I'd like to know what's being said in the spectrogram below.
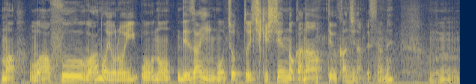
まあ和風和の鎧をのデザインをちょっと意識してんのかなっていう感じなんですよね。うん、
